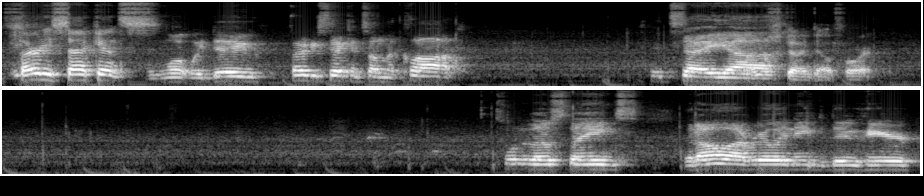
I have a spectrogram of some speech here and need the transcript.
30 seconds. is what we do. 30 seconds on the clock. It's a I'm uh, just going to go for it. it's one of those things that all I really need to do here,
